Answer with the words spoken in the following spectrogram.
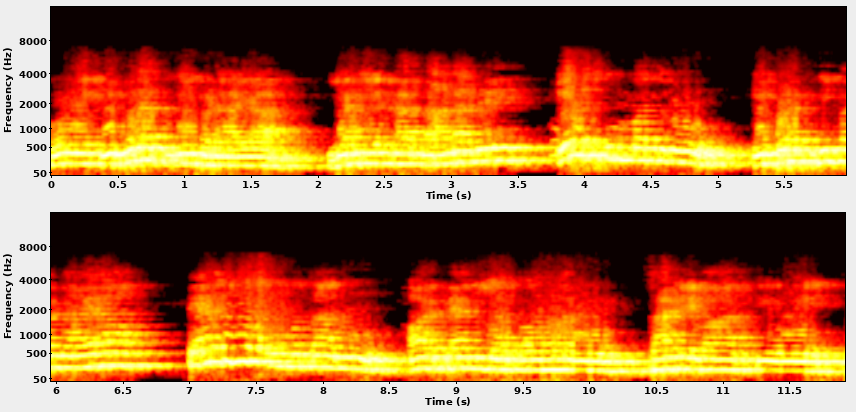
انہیں عبرت نہیں بنایا یعنی اللہ تعالیٰ نے اس امت کو عبرت نہیں بنایا پہلیا امتوں اور پہلیا قوموں سارے واسطے انہیں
